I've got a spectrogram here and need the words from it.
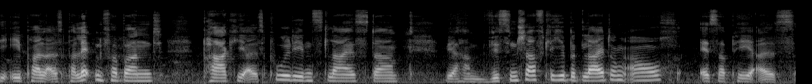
die EPAL als Palettenverband, Parky als Pooldienstleister. Wir haben wissenschaftliche Begleitung auch, SAP als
